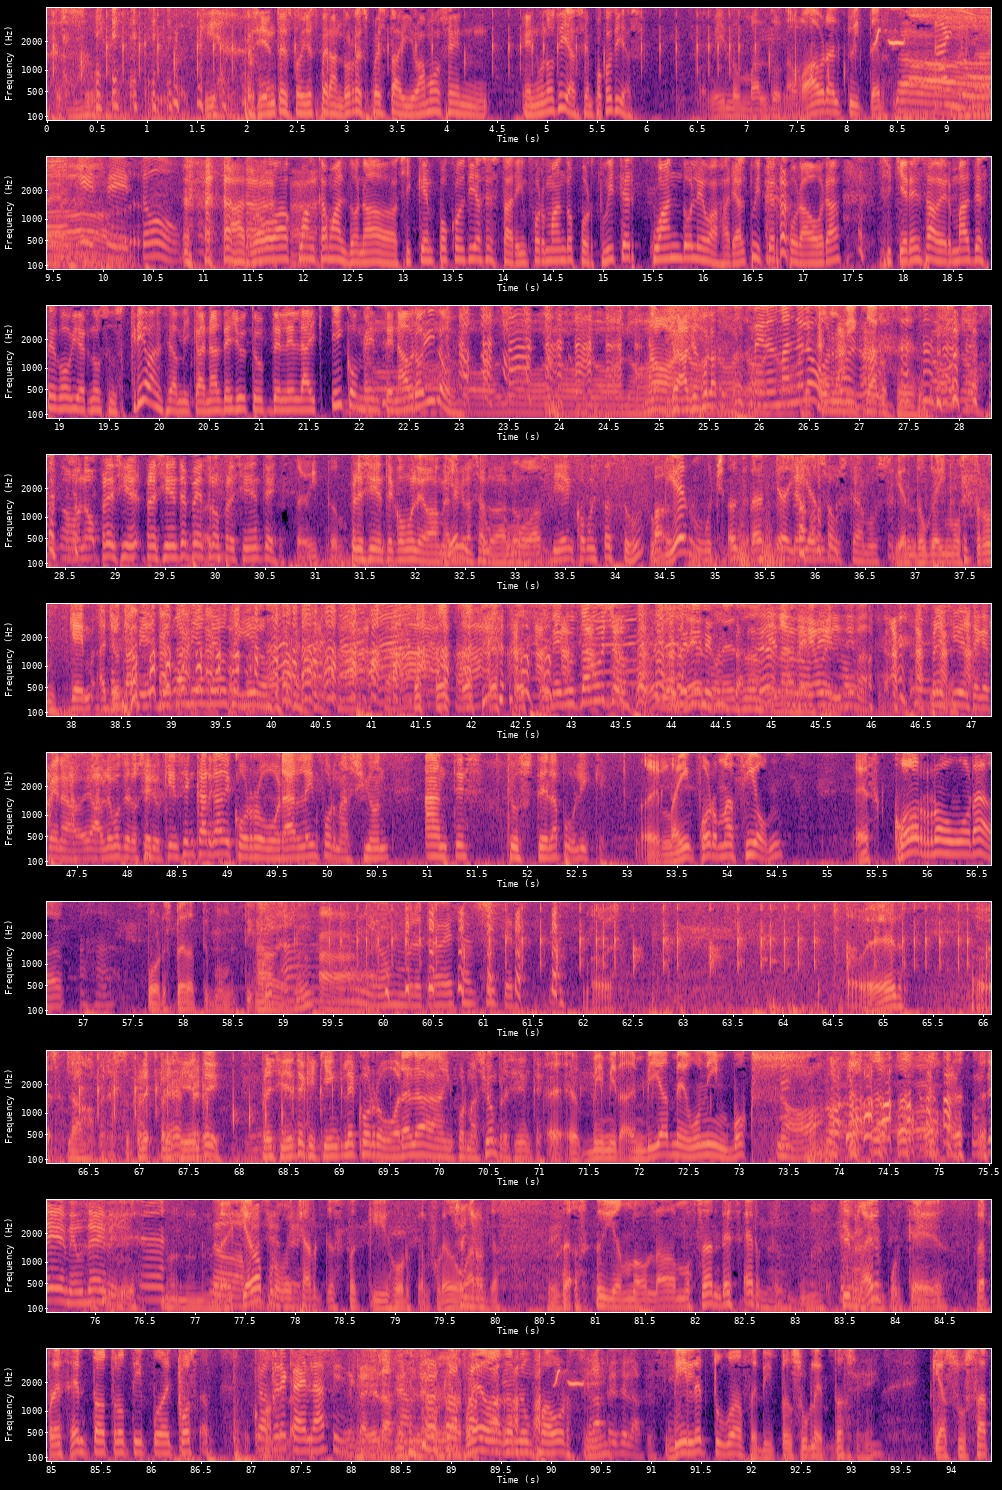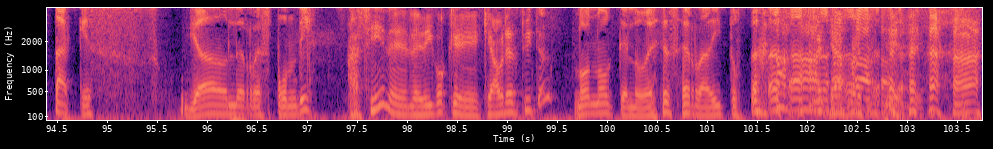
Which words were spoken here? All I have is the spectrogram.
aquí, Presidente, estoy esperando respuesta y vamos en, en unos días, en pocos días. Camilo Maldonado, abra el Twitter. Ay, no, ¿qué es esto? Arroba Juanca Maldonado. Así que en pocos días estaré informando por Twitter cuándo le bajaré al Twitter. Por ahora, si quieren saber más de este gobierno, suscríbanse a mi canal de YouTube, denle like y comenten. Abro hilo. No, no, no, no. Gracias por la. Menos mal no lo borró, ¿no? Comunicarse, No, no, no, no, preside- presidente Petro, presidente. Estevito. Presidente, ¿cómo le va? Me alegra ¿tú saludarlo. cómo vas? Bien, ¿cómo estás tú? Bien, muchas gracias. ¿Usteamos viendo- Game of Thrones. Game- yo también, yo también veo seguido. Me gusta mucho. Oye, sí, por eso- La serie buenísima. Presidente, qué pena. eh, Hablemos de lo serio. ¿Quién se encarga de corroborar la información antes que usted la publique? Eh, la información es corroborada por, espérate un momentico, A ver, ¿no? Ay, hombre, otra vez al Twitter. a ver, a ver, a ver, No, pero esto, pre- presidente, presidente, que quién le corrobora la información, presidente. Eh, eh, mi- mira, envíame un inbox. No. un DM, un DM. Eh, No, quiero presidente. aprovechar que está aquí Jorge Alfredo Vargas. O sea, hace días no hablábamos tan de cerca con él porque representa otro tipo de cosas. Que no se le cae el lápiz. Cayó el lápiz. Alfredo, hágame un favor. Lápiz, el lápiz. Dile tú a Felipe Zuleta Sí. que a sus ataques ya le respondí. ¿Ah, sí? ¿Le, le digo que, que abre el Twitter? No, no, que lo deje cerradito.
